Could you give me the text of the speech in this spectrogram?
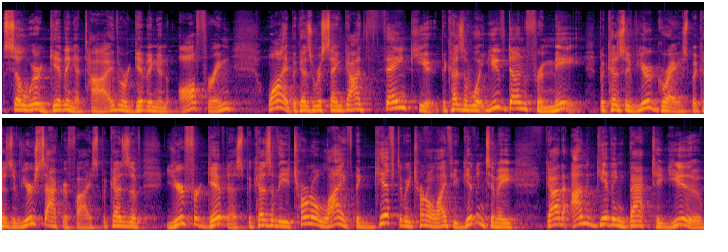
So we're giving a tithe, we're giving an offering. Why? Because we're saying, God, thank you because of what you've done for me, because of your grace, because of your sacrifice, because of your forgiveness, because of the eternal life, the gift of eternal life you've given to me. God, I'm giving back to you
